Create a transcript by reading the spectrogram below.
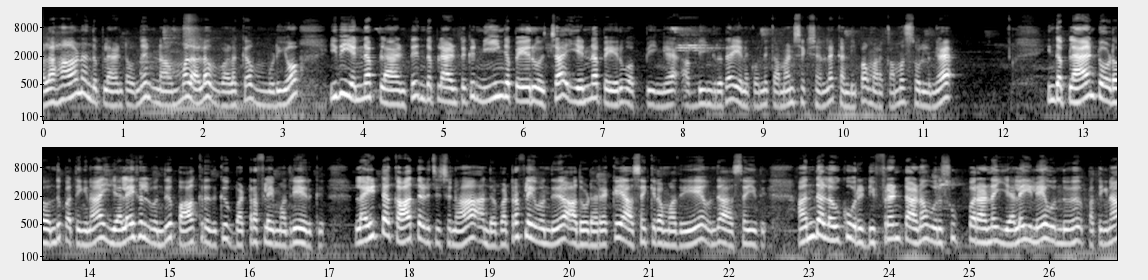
அழகான அந்த பிளான்ட்டை வந்து நம்மளால் வளர்க்க முடியும். இது என்ன பிளான்ட்டு இந்த பிளான்ட்டுக்கு நீங்கள் பேர் வச்சா என்ன பேர் வைப்பீங்க? அப்படிங்கிறத எனக்கு வந்து கமெண்ட் செக்ஷனில் கண்டிப்பாக மறக்காமல் சொல்லுங்கள் இந்த பிளான்ட்டோட வந்து பார்த்திங்கன்னா இலைகள் வந்து பார்க்குறதுக்கு பட்டர்ஃப்ளை மாதிரியே இருக்குது லைட்டாக காற்றடிச்சிச்சின்னா அந்த பட்டர்ஃப்ளை வந்து அதோட ரெக்கையை அசைக்கிற மாதிரியே வந்து அசையுது. அந்த அளவுக்கு ஒரு டிஃப்ரெண்ட்டான ஒரு சூப்பரான இலையிலே வந்து பார்த்திங்கன்னா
